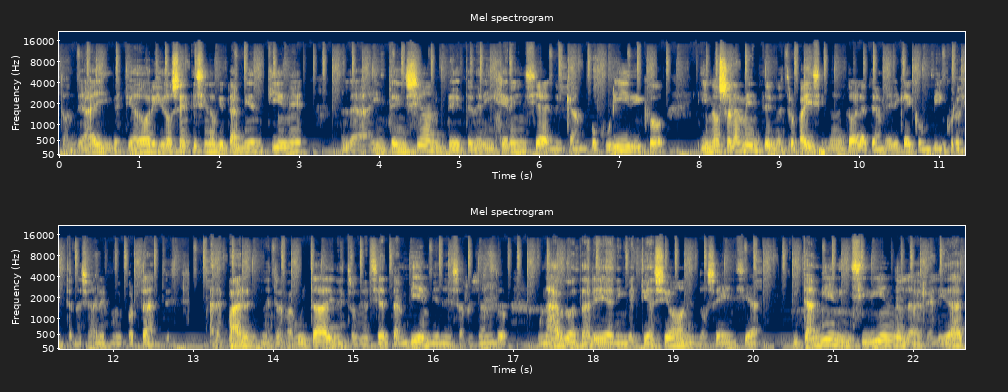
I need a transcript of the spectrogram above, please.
donde hay investigadores y docentes, sino que también tiene la intención de tener injerencia en el campo jurídico y no solamente en nuestro país, sino en toda Latinoamérica y con vínculos internacionales muy importantes. A la par, nuestra facultad y nuestra universidad también viene desarrollando una ardua tarea en investigación, en docencia y también incidiendo en la realidad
